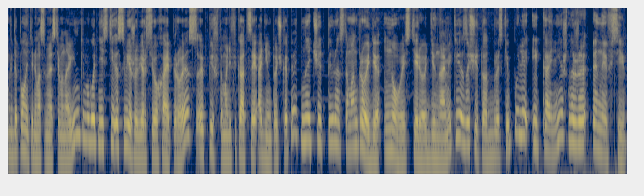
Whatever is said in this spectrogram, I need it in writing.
К дополнительным особенностям новинки могу отнести свежую версию HyperOS, пишут о модификации 1.5 на 14 андроиде, новые стереодинамики, защиту от брызги пыли и, конечно же, NFC.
